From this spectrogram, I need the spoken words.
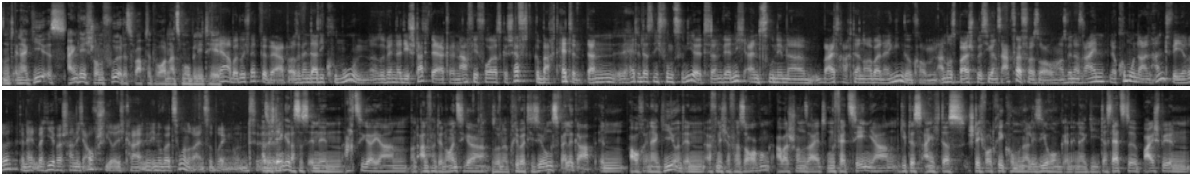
Und Energie ist eigentlich schon früher disrupted worden als Mobilität. Ja, aber durch Wettbewerb. Also wenn da die Kommunen, also wenn da die Stadtwerke nach wie vor das Geschäft gemacht hätten, dann hätte das nicht funktioniert. Dann wäre nicht ein zunehmender Beitrag der erneuerbaren Energien gekommen. Ein anderes Beispiel ist die ganze Abfallversorgung. Also wenn das rein in der kommunalen Hand wäre, dann hätten wir hier wahrscheinlich auch Schwierigkeiten, Innovationen reinzubringen. Und, also ich äh, denke, dass es in den 80er Jahren und Anfang der 90er so eine Privatisierungswelle gab, in auch Energie und in öffentlicher Versorgung. Aber schon seit ungefähr zehn Jahren gibt es eigentlich das Stichwort Rekommunalisierung in Energie. Das letzte Beispiel in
